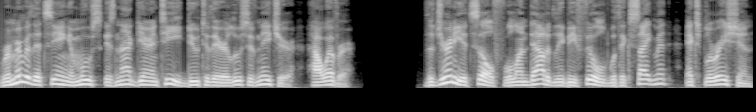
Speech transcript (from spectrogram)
remember that seeing a moose is not guaranteed due to their elusive nature, however. The journey itself will undoubtedly be filled with excitement, exploration,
